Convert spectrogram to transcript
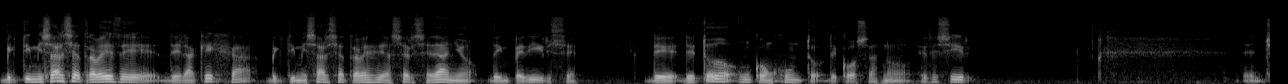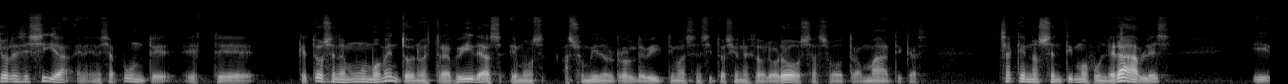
Victimizarse a través de, la queja, victimizarse a través de hacerse daño, de impedirse, de, todo un conjunto de cosas, ¿no? Es decir, eh, yo les decía en, ese apunte este, que todos en algún momento de nuestras vidas hemos asumido el rol de víctimas en situaciones dolorosas o traumáticas, ya que nos sentimos vulnerables y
